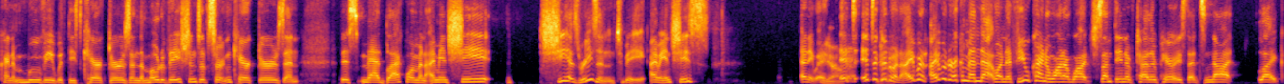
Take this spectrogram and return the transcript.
kind of movie with these characters and the motivations of certain characters and this mad black woman. I mean, she she has reason to be. I mean, she's anyway. Yeah. It's it's a good one. I would I would recommend that one if you kind of want to watch something of Tyler Perry's that's not like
